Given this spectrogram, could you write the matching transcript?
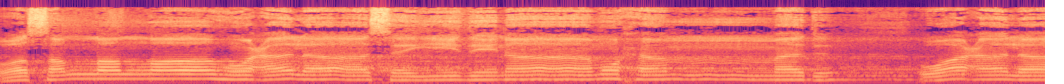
وصلى الله على سيدنا محمد. وعلى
